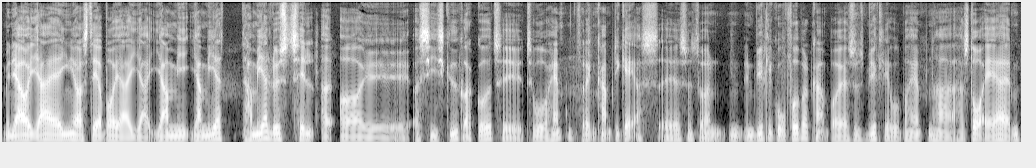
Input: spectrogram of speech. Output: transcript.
Men jeg, jeg er egentlig også der, hvor jeg, jeg, jeg, jeg er mere, har mere lyst til at, at, øh, at sige skide godt gået til, til Wolverhampton for den kamp, de gav os. Øh, Jeg synes, det var en, en virkelig god fodboldkamp, og jeg synes virkelig, at Wolverhampton har, har stor ære af den.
